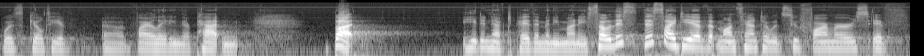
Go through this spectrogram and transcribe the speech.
was guilty of uh, violating their patent. But he didn't have to pay them any money. So this, this idea that Monsanto would sue farmers if,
